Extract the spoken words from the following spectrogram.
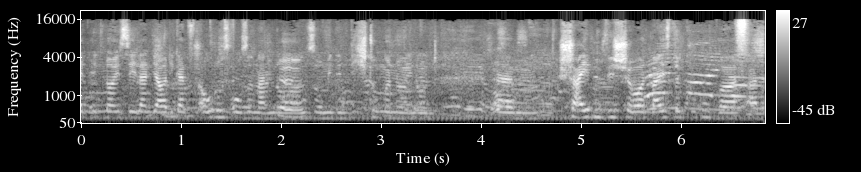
in Neuseeland ja auch die ganzen Autos auseinander und so mit den Dichtungen und, und ähm, Scheibenwischer und weiß der Kuckuck was alle.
